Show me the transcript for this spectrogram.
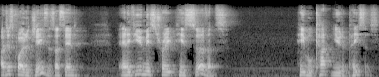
I just quoted Jesus. I said, "And if you mistreat His servants, He will cut you to pieces."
